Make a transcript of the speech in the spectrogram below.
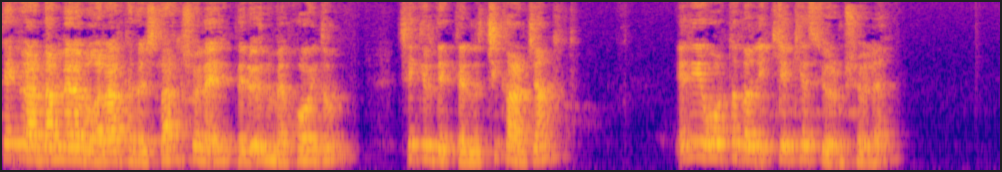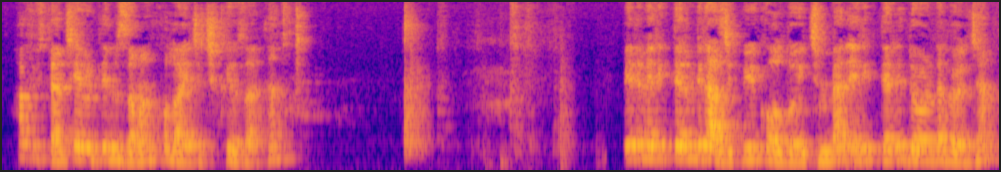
Tekrardan merhabalar arkadaşlar. Şöyle erikleri önüme koydum. Çekirdeklerini çıkaracağım. Eriği ortadan ikiye kesiyorum şöyle. Hafiften çevirdiğimiz zaman kolayca çıkıyor zaten. Benim eriklerim birazcık büyük olduğu için ben erikleri dörde böleceğim.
